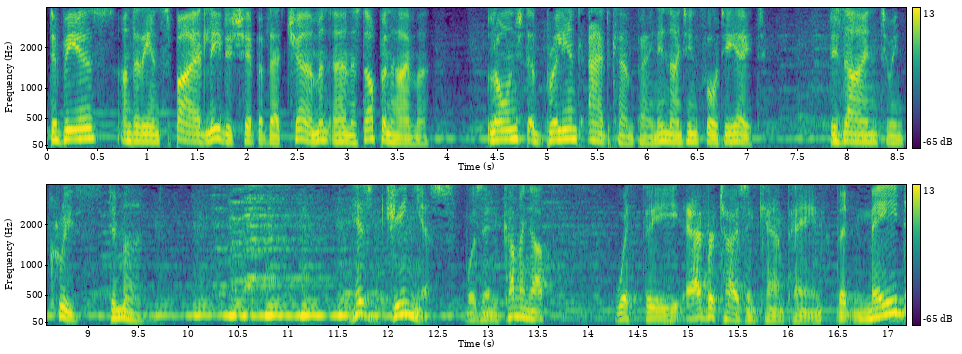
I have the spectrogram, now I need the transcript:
De Beers, under the inspired leadership of their chairman Ernest Oppenheimer, launched a brilliant ad campaign in 1948 designed to increase demand. His genius was in coming up with the advertising campaign that made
